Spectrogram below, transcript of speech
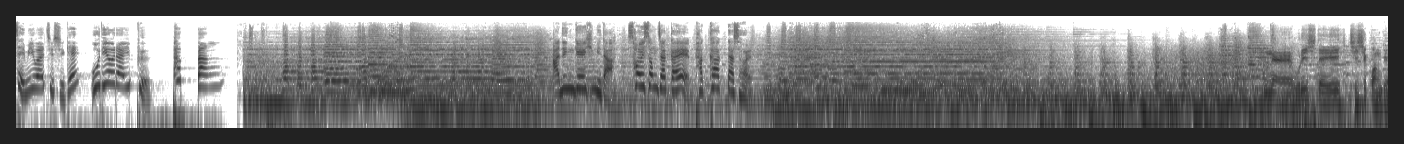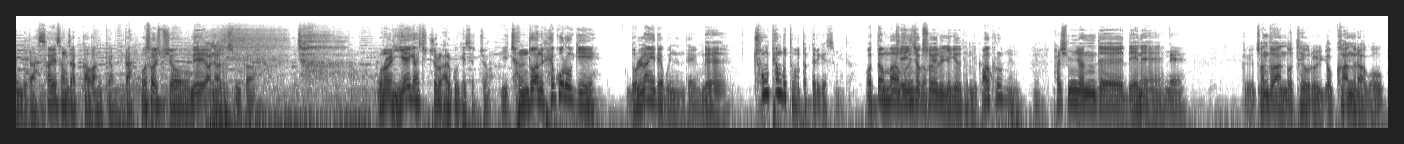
재미와 지식의 오디오 라이프 팟빵 아는 게 힘이다. 서해성 작가의 박학다설. 네, 우리 시대의 지식광대입니다. 서해성 작가와 함께합니다. 어서 오십시오. 네, 안녕하셨습니까. 오늘 이 얘기 하실 줄 알고 계셨죠? 이 전두환 회고록이 논란이 되고 있는데요. 네. 총평부터 부탁드리겠습니다. 어떤 마음으로 개인적 지금- 소유를 얘기해도 됩니까? 아, 그럼요. 80년대 내내 네. 그 전두환 노태우를 욕하느라고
